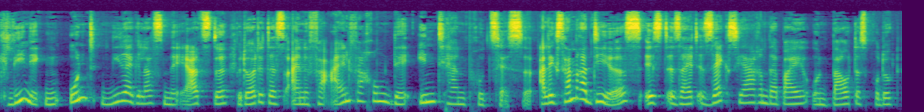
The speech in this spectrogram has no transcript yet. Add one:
Kliniken und niedergelassene Ärzte bedeutet das eine Vereinfachung der internen Prozesse. Alexandra Diers ist seit sechs Jahren dabei und baut das Produkt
